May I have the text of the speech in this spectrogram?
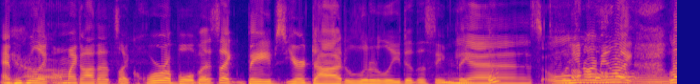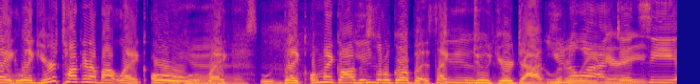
and people are like, "Oh my god, that's like horrible." But it's like, babes, your dad literally did the same thing. Oh, Yes. well, you know what I mean? Like, like, like you're talking about like, oh, Yes. like, like, oh my god, this little girl. But it's like, dude, Dude, your dad You literally know what I did see?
